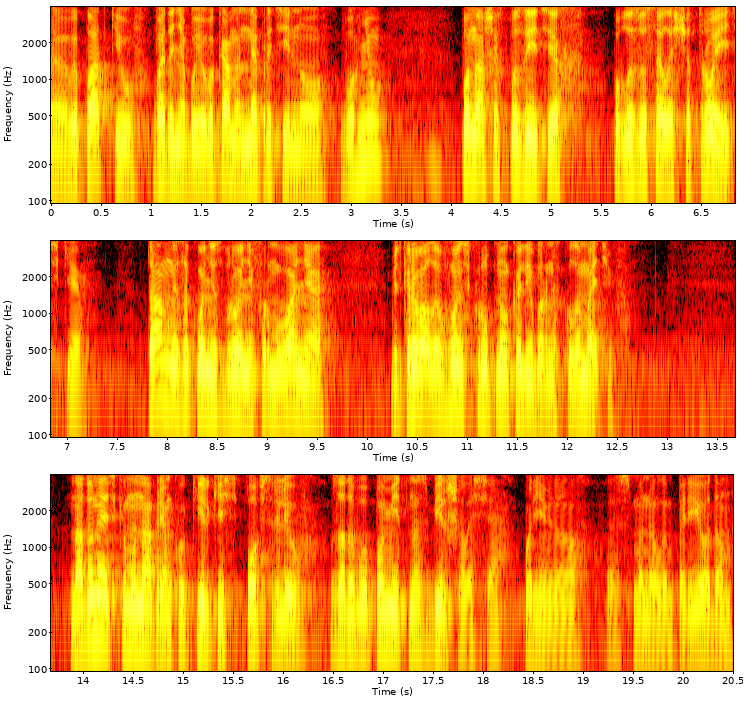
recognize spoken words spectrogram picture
е, випадків ведення бойовиками неприцільного вогню по наших позиціях поблизу селища Троїцьке. Там незаконні збройні формування відкривали вогонь з крупнокаліберних кулеметів. На Донецькому напрямку кількість обстрілів за добу помітно збільшилася порівняно з минулим періодом.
